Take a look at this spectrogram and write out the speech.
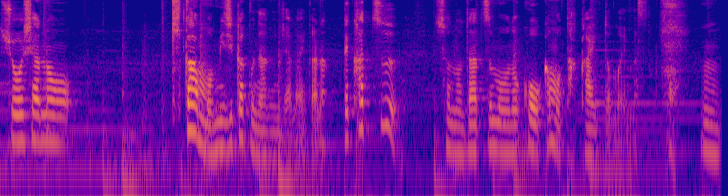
照射の期間も短くなるんじゃないかな。でかつその脱毛の効果も高いと思います。うん。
